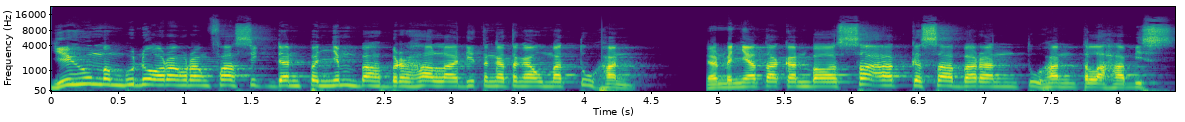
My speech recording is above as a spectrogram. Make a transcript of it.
Yehu membunuh orang-orang fasik dan penyembah berhala di tengah-tengah umat Tuhan dan menyatakan bahwa saat kesabaran Tuhan telah habis.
